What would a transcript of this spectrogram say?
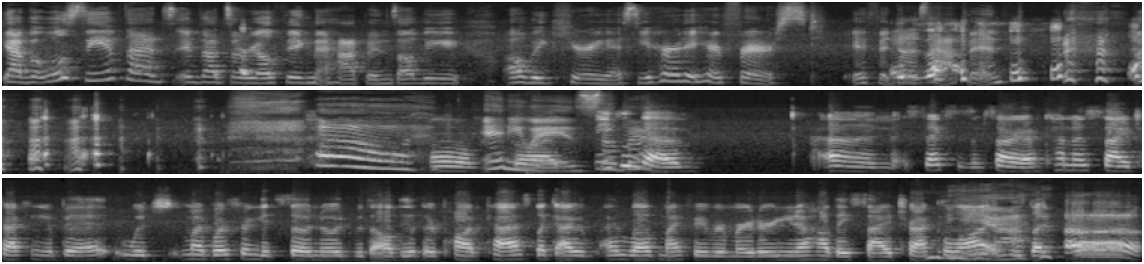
yeah but we'll see if that's if that's a real thing that happens i'll be i'll be curious you heard it here first if it does happen Oh, my Anyways, God. speaking back- of um, sexism, sorry, I'm kind of sidetracking a bit, which my boyfriend gets so annoyed with all the other podcasts. Like, I, I love My Favorite Murder. You know how they sidetrack a lot? And Yeah. he's like, oh,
